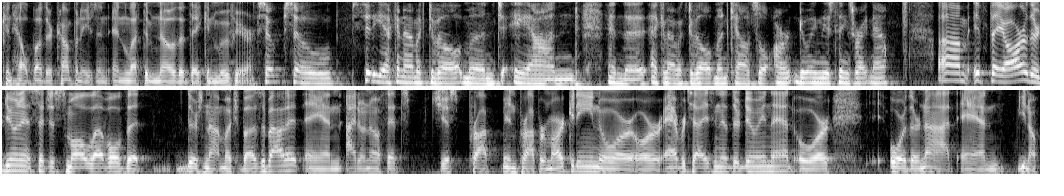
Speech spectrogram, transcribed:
can help other companies and, and, let them know that they can move here. So, so city economic development and and the economic development council aren't doing these things right now. Um, if they are, they're doing it at such a small level that there's not much buzz about it, and I don't know if that's just prop, improper marketing or, or advertising that they're doing that, or or they're not. And you know,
